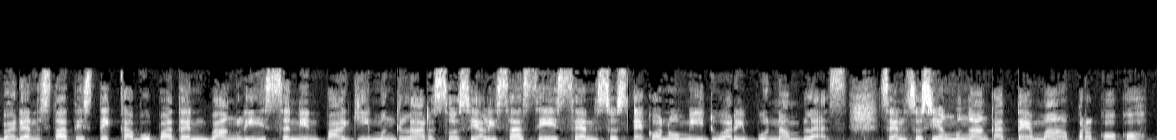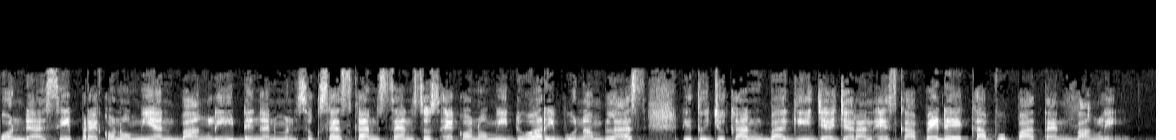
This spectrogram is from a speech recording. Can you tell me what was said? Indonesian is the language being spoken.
Badan Statistik Kabupaten Bangli Senin pagi menggelar sosialisasi Sensus Ekonomi 2016. Sensus yang mengangkat tema Perkokoh Pondasi Perekonomian Bangli dengan mensukseskan Sensus Ekonomi 2016 ditujukan bagi jajaran SKPD Kabupaten Bangli.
